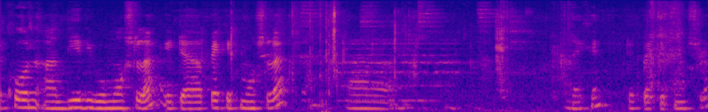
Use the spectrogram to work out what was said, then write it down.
এখন দিয়ে দিব মশলা, এটা প্যাকেট মশলা। দেখেন, এটা প্যাকেট মশলা।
